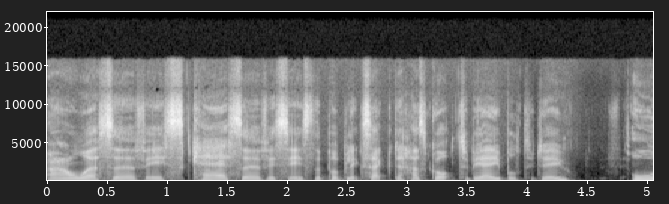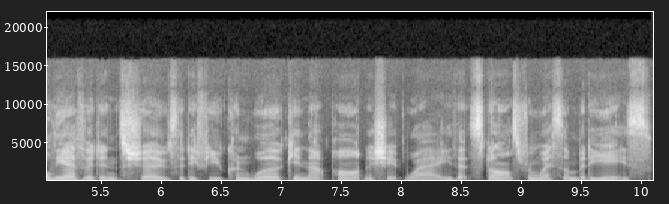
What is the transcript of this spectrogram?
our service, care services, the public sector has got to be able to do all the evidence shows that if you can work in that partnership way that starts from where somebody is,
